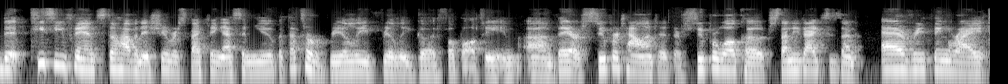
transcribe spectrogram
that TCU fans still have an issue respecting SMU, but that's a really, really good football team. Um, they are super talented. They're super well coached. Sonny Dykes has done everything right,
